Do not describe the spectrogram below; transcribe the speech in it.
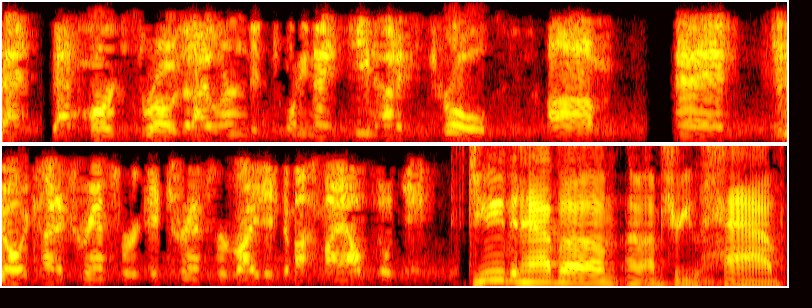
that that hard throw that I learned in 2019 how to control, um, and you know, it kind of transferred, it transferred right into my, my outfield game. Do you even have, um, I'm sure you have,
